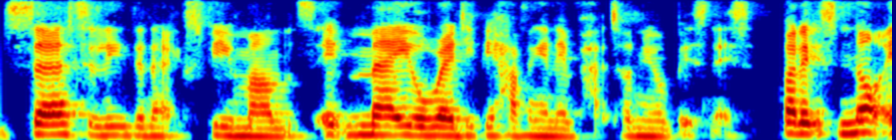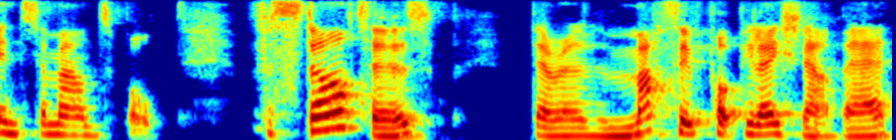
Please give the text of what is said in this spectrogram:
certainly the next few months. It may already be having an impact on your business, but it's not insurmountable. For starters, there are a massive population out there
